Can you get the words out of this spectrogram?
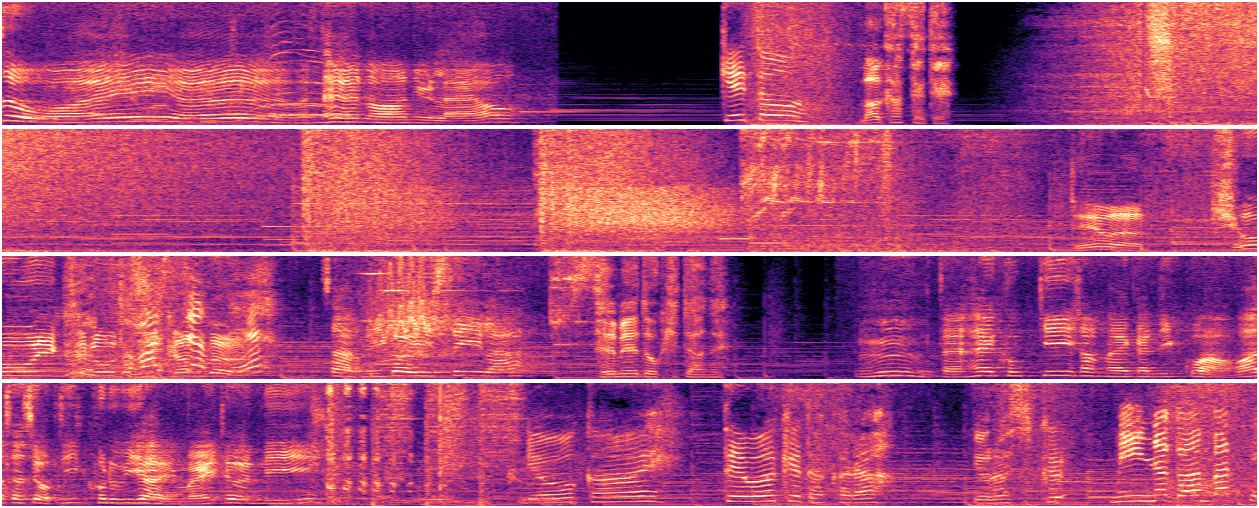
สวย เออ มันแน่นอนอยู่แล้ว ゲト任せて では教育の時間だ จากนี้ก็อีซี่ละ 攻め時だね อืม แต่ให้คุกกี้ทำนายกันดีกว่าว่าจะจบที่ครูใหญ่ไหมเทอร์นนี้ 了解ってわけだからよろしくみんな頑張って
